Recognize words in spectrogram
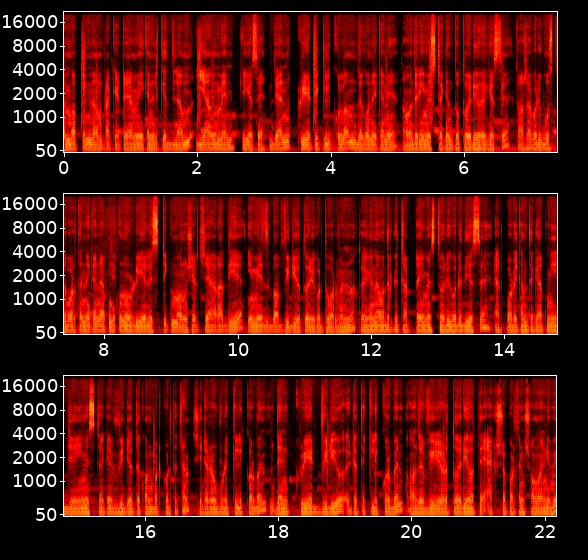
এমবাপ্পের নামটা কেটে আমি এখানে লিখে দিলাম ইয়াং ম্যান ঠিক আছে? দেন ক্রিয়েটে ক্লিক করলাম। দেখুন এখানে আমাদের ইমেজটা কিন্তু তৈরি হয়ে গেছে। তো আশা করি বুঝতে পারতেন, এখানে আপনি কোনো রিয়েলিস্টিক মানুষের চেহারা দিয়ে ইমেজ বা ভিডিও তৈরি করতে পারবেন না। তো এখানে আমাদেরকে চারটা ইমেজ তৈরি করে দিয়েছে। এরপর এখান থেকে আপনি যে ইমেজটাকে ভিডিওতে কনভার্ট করতে চান, সেটার উপরে ক্লিক করবেন দেন ক্রিয়েট ভিডিও এটাতে ক্লিক করবেন। আমাদের ভিডিওটা তৈরি হতে একশো পার্সেন্ট সময় নেবে।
